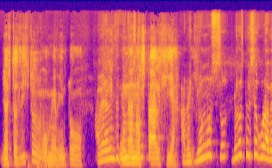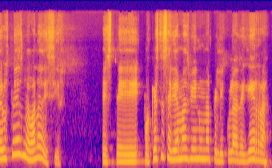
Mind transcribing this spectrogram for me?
¿Ya estás listo o me aviento A ver, aviéntate una otro, es que- nostalgia? A ver, yo no, so- yo no estoy seguro. A ver, ustedes me van a decir. Este, porque este sería más bien una película de guerra,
